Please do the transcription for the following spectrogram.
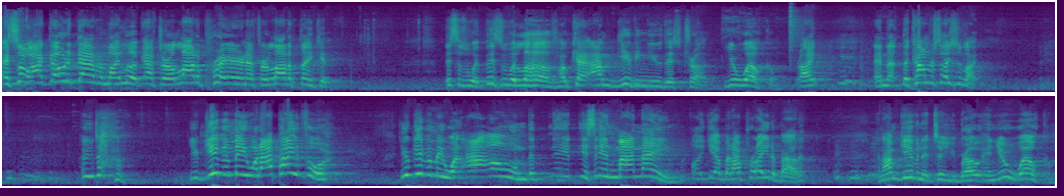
And so I go to Davin. I'm like, look, after a lot of prayer and after a lot of thinking, this is what this is with love. Okay, I'm giving you this truck. You're welcome, right? And the, conversation's like, who you doing? You're giving me what I paid for. You're giving me what I own. It's in my name. Like, yeah, but I prayed about it. And I'm giving it to you, bro, and you're welcome.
